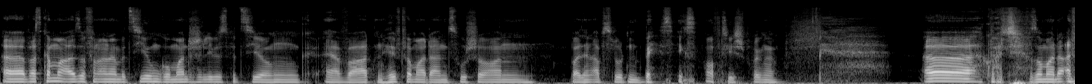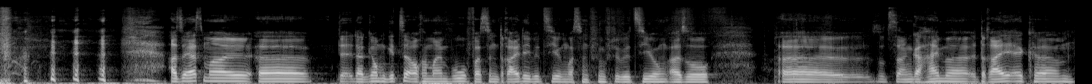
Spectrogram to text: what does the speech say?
Äh, was kann man also von einer Beziehung, romantische Liebesbeziehung erwarten? Hilft doch mal deinen Zuschauern bei den absoluten Basics auf die Sprünge. Äh, Gott, wo soll man da anfangen? also erstmal, äh, darum geht's ja auch in meinem Buch, was sind 3D-Beziehungen, was sind fünfte Beziehungen, also äh, sozusagen geheime Dreiecke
